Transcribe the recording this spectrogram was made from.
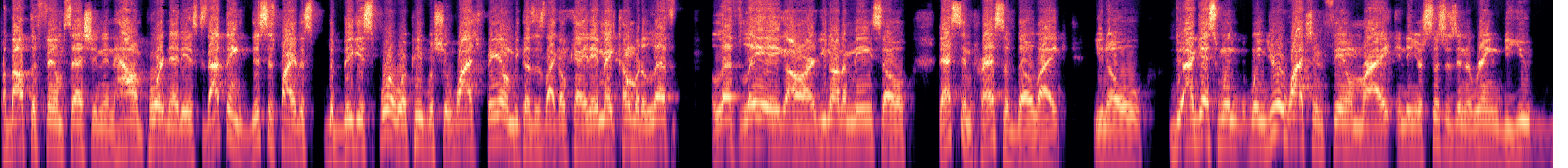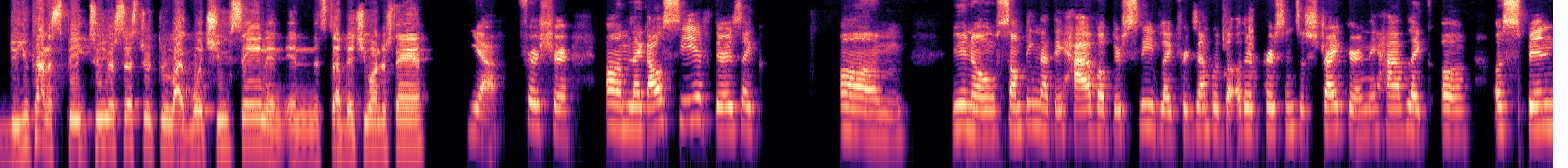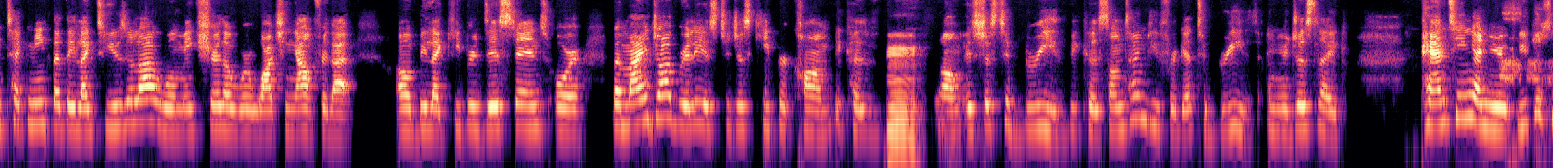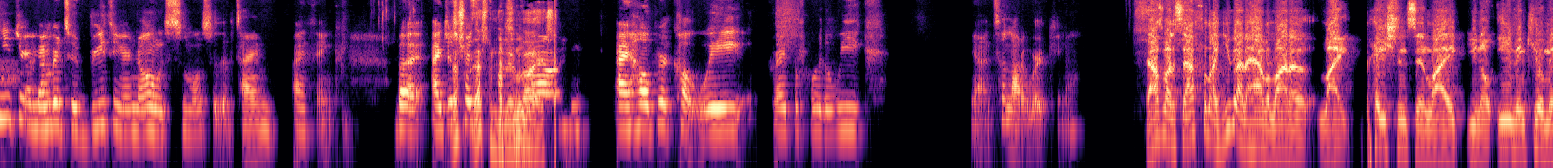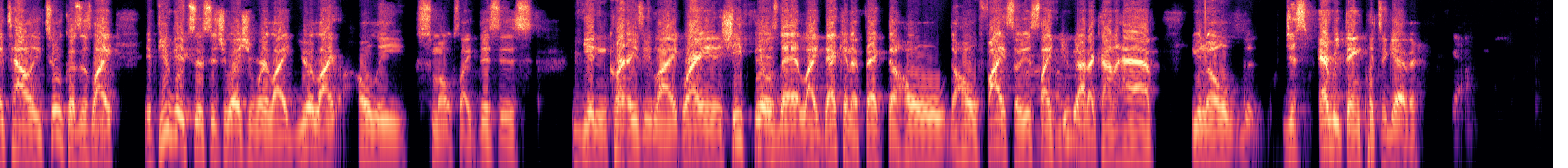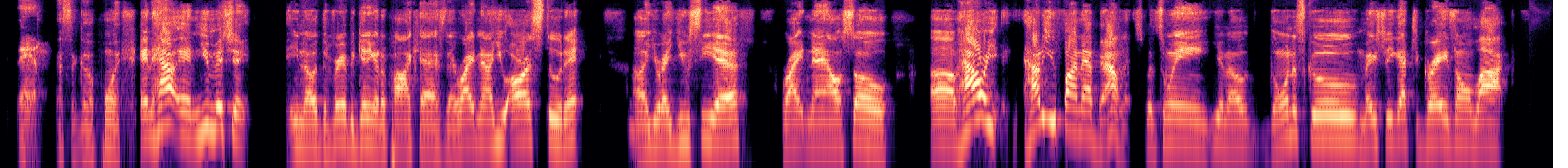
about the film session and how important that is because I think this is probably the, the biggest sport where people should watch film because it's like okay they may come with a left left leg or you know what I mean? So that's impressive though like you know do, I guess when when you're watching film right and then your sister's in the ring do you do you kind of speak to your sister through like what you've seen and, and the stuff that you understand? Yeah, for sure. Um, like I'll see if there's like um you know something that they have up their sleeve like for example the other person's a striker and they have like a, a spin technique that they like to use a lot we'll make sure that we're watching out for that i'll be like keep your distance or but my job really is to just keep her calm because um, it's just to breathe because sometimes you forget to breathe and you're just like panting and you you just need to remember to breathe in your nose most of the time i think. But i just That's, try that's to some good advice. um, i help her cut weight right before the week. Yeah it's a lot of work you know I was about to say, I feel like you got to have a lot of like patience and like, you know, even kill mentality too. Cause it's like, if you get to a situation where like, you're like, holy smokes, like this is getting crazy, like, right. And she feels that like that can affect the whole, the whole fight. So it's like, you got to kind of have, you know, the, just everything put together. Yeah, damn, that's a good point. And how and you mentioned, you know, at the very beginning of the podcast that right now you are a student. Uh, you're at UCF right now. So um, how are you how do you find that balance between, you know, going to school, make sure you got your grades on lock,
